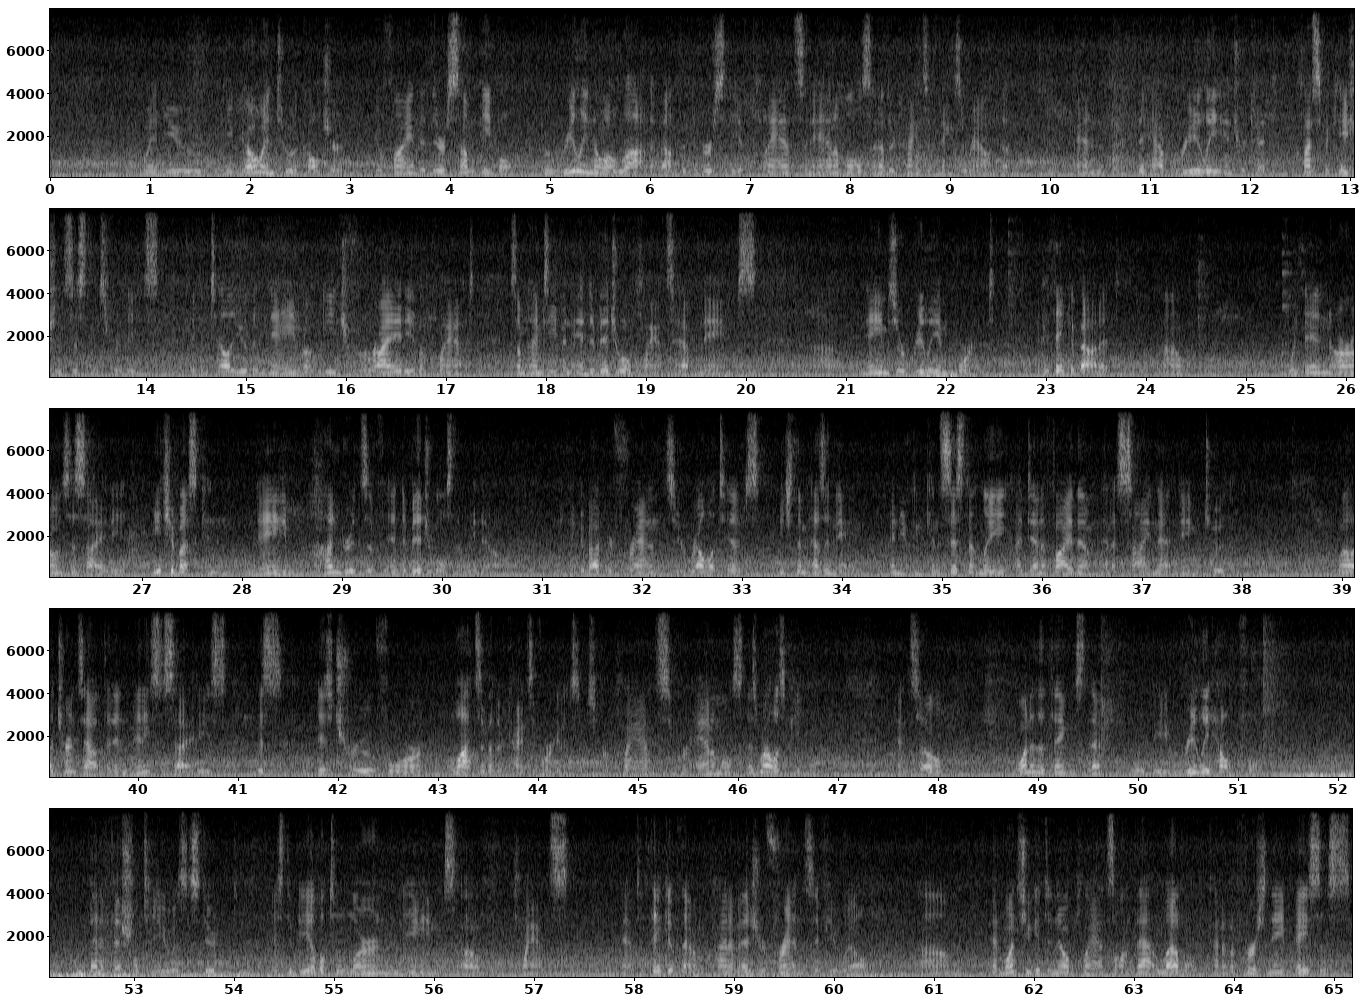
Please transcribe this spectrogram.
When you, when you go into a culture, you'll find that there are some people who really know a lot about the diversity of plants and animals and other kinds of things around them. And they have really intricate classification systems for these. They can tell you the name of each variety of a plant. Sometimes even individual plants have names. Uh, names are really important. If you think about it, uh, within our own society, each of us can name hundreds of individuals that we know. You think about your friends, your relatives, each of them has a name, and you can consistently identify them and assign that name to them. Well, it turns out that in many societies, this is true for lots of other kinds of organisms, for plants, for animals, as well as people. And so one of the things that would be really helpful, beneficial to you as a student, is to be able to learn the names of plants and to think of them kind of as your friends, if you will. Um, and once you get to know plants on that level, kind of a first name basis,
